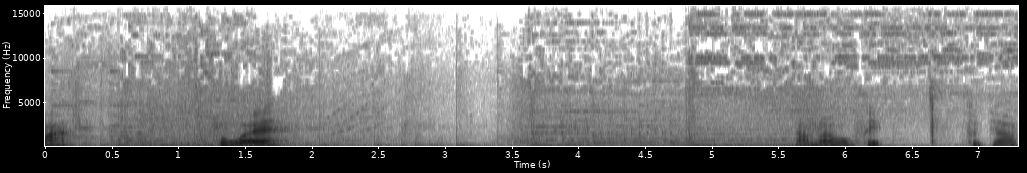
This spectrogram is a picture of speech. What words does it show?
มา สวย สามร้อยหกสิบสุดยอด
